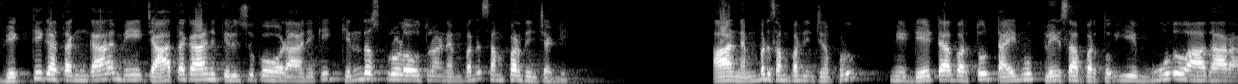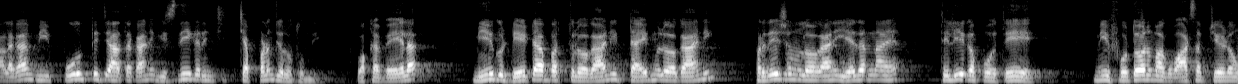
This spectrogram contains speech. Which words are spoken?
వ్యక్తిగతంగా మీ జాతకాన్ని తెలుసుకోవడానికి కింద స్క్రోల్ అవుతున్న నెంబర్ని సంప్రదించండి. ఆ నెంబర్ సంప్రదించినప్పుడు మీ date of birth time place of birth ఈ మూడు ఆధారాలుగా మీ పూర్తి జాతకాన్ని విశదీకరించి చెప్పడం జరుగుతుంది. ఒకవేళ మీకు డేట్ ఆఫ్ బర్త్లో కానీ టైంలో కానీ ప్రదేశంలో కానీ ఏదన్నా తెలియకపోతే మీ ఫోటోను మాకు వాట్సాప్ చేయడం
